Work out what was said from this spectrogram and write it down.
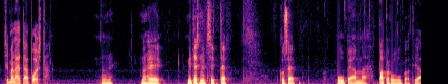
sitten me lähdetään pois täältä. No niin. No hei, mites nyt sitten, kun se UPM, papruukot ja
